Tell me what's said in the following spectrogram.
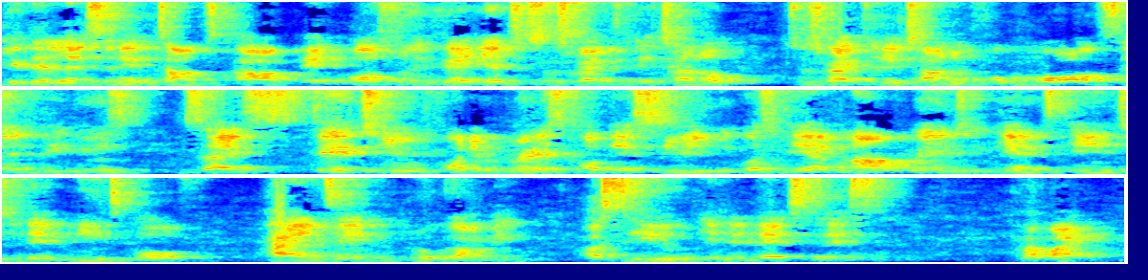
give the lesson a thumbs up and also if you are yet to subscribe to the channel, subscribe to the channel for more of such videos. Besides, stay tuned for the rest of the series because we are now going to get into the meat of Python programming. I'll see you in the next lesson. Bye-bye.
